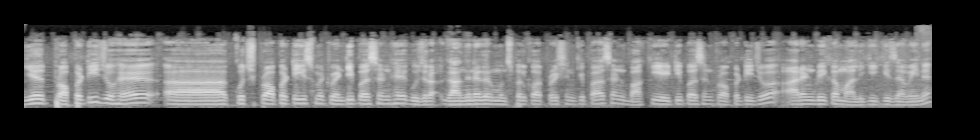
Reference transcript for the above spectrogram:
ये प्रॉपर्टी जो है आ, कुछ प्रॉपर्टी इसमें 20 परसेंट है गुजरात गांधीनगर म्यूनसिपल कॉरपोरेशन के पास एंड बाकी 80 परसेंट प्रॉपर्टी जो आर एंड बी का मालिकी की ज़मीन है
